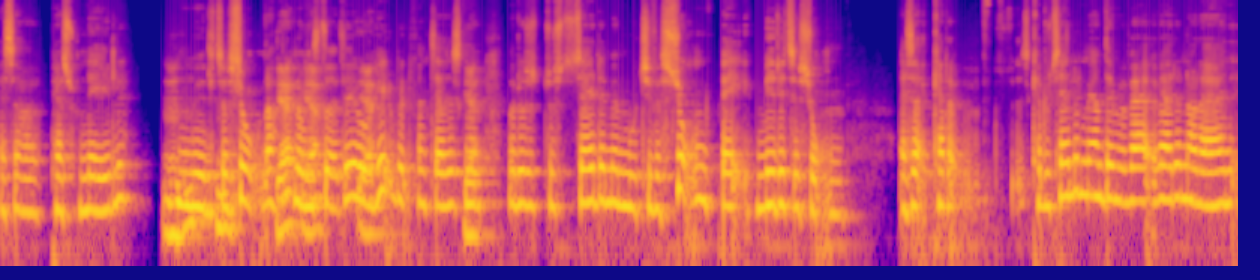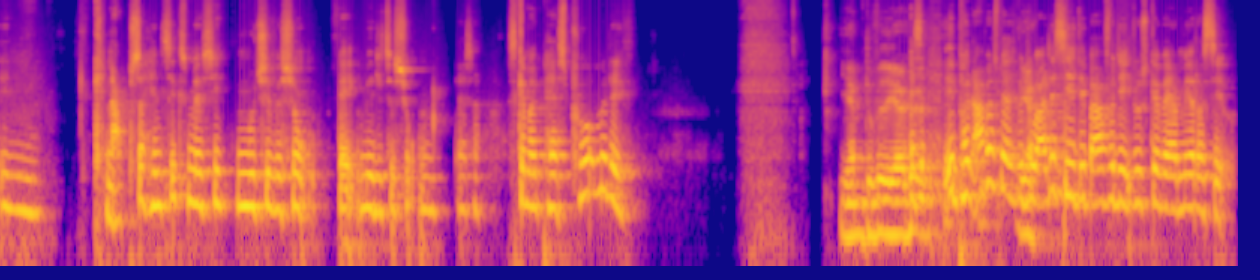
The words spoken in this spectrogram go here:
altså personale Mhm. meditationer Ja, nogle ja, steder. Det er jo ja. helt vildt fantastisk. Ja. Men, men du, du sagde det med motivationen bag meditationen. Altså, kan, der, kan du tale lidt mere om det? Hvad, hvad er det, når der er en, en knap så hensigtsmæssig motivation bag meditationen? Altså, skal man passe på med det? Jamen, du ved, jeg Altså, hører... på en arbejdsplads vil Ja. du aldrig sige, at det er bare fordi, du skal være mere dig selv.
